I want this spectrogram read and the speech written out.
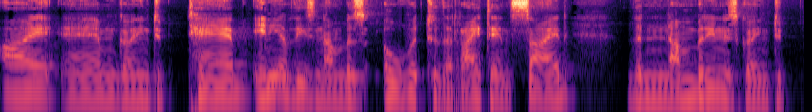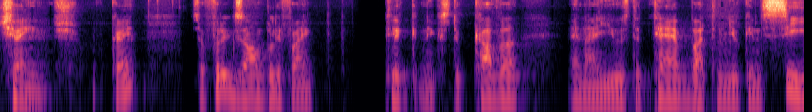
I am going to tab any of these numbers over to the right hand side, the numbering is going to change. Okay. So for example, if I click next to cover and I use the tab button, you can see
